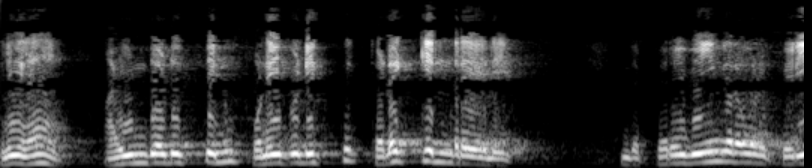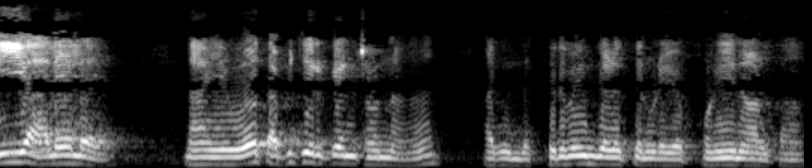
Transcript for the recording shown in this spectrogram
இல்லைங்களா? ஐந்தெடுத்தின் புனைபிடித்து கிடைக்கின்றேனே. இந்த பிறவிங்கிற ஒரு பெரிய அலையில நான் எவ்வளோ தப்பிச்சிருக்கேன்னு சொன்னா அது இந்த திருவேந்தெழுத்தினுடைய புனையினால் தான்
